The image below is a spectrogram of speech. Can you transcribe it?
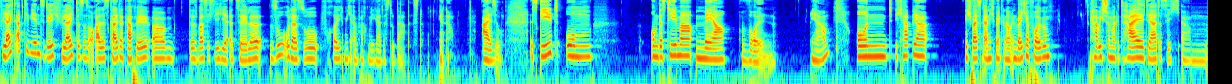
Vielleicht aktivieren sie dich, vielleicht ist es auch alles kalter Kaffee. Ähm, das, was ich dir hier erzähle, so oder so freue ich mich einfach mega, dass du da bist. Genau. Also, es geht um, um das Thema mehr wollen. Ja. Und ich habe ja, ich weiß gar nicht mehr genau, in welcher Folge habe ich schon mal geteilt, ja, dass ich ähm,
